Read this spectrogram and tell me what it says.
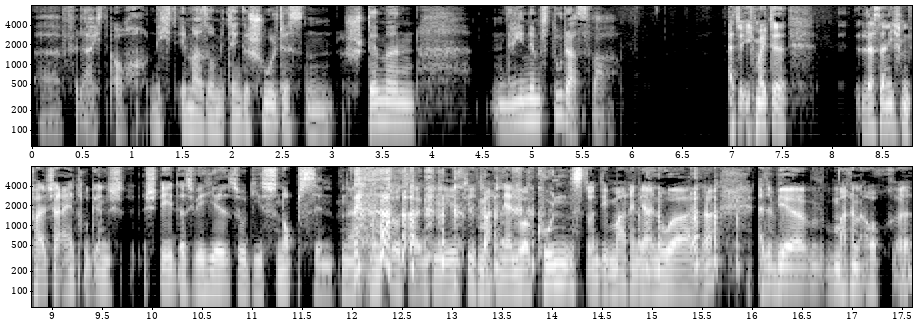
äh, vielleicht auch nicht immer so mit den geschultesten Stimmen. Wie nimmst du das wahr? Also ich möchte dass da nicht ein falscher Eindruck entsteht, dass wir hier so die Snobs sind, ne? Und sozusagen die, die machen ja nur Kunst und die machen ja nur, ne? Also wir machen auch äh,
